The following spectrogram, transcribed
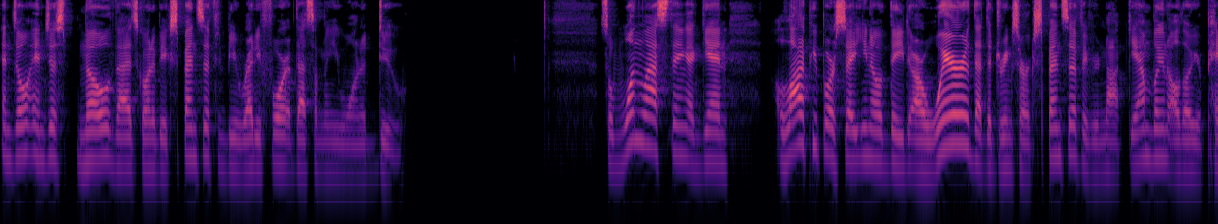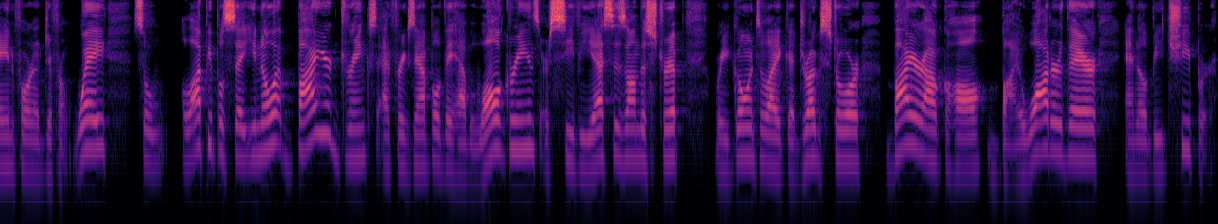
and don't and just know that it's going to be expensive and be ready for it if that's something you want to do. So one last thing again, a lot of people are saying, you know, they are aware that the drinks are expensive if you're not gambling, although you're paying for it in a different way. So a lot of people say, you know what, buy your drinks at, for example, they have Walgreens or CVS's on the strip where you go into like a drugstore, buy your alcohol, buy water there, and it'll be cheaper.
